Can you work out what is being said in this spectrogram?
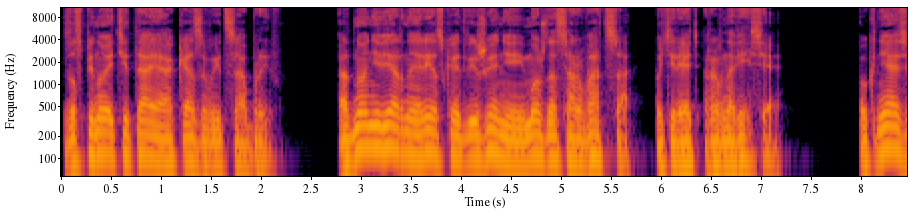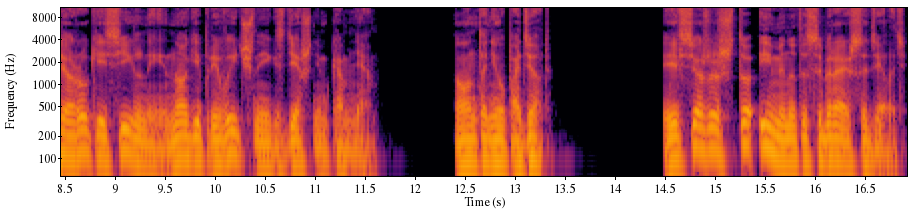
За спиной Титая оказывается обрыв. Одно неверное резкое движение, и можно сорваться, потерять равновесие. У князя руки сильные, ноги привычные к здешним камням. Он-то не упадет. И все же, что именно ты собираешься делать?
